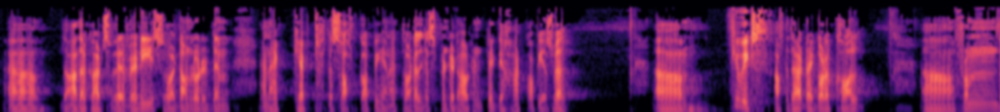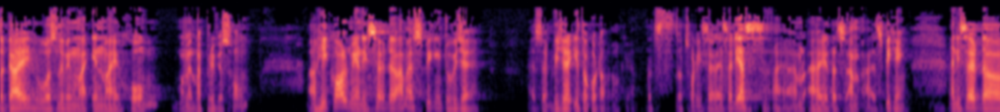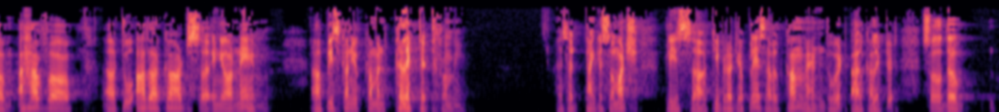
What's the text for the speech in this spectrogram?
Uh, the Aadhaar cards were ready, so I downloaded them, and I kept the soft copy, and I thought I'll just print it out and take the hard copy as well. Um, few weeks after that, I got a call uh, from the guy who was living my, in my home, I mean my previous home. Uh, he called me and he said, am I speaking to Vijay? I said, Vijay Itokota. Okay, that's, that's what he said. I said, yes, I, am I'm uh, speaking. And he said, uh, I have uh, uh, two Aadhaar cards in your name. please can you come and collect it from me? I said, thank you so much. Please keep it at your place. I will come and do it. I'll collect it. So the,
